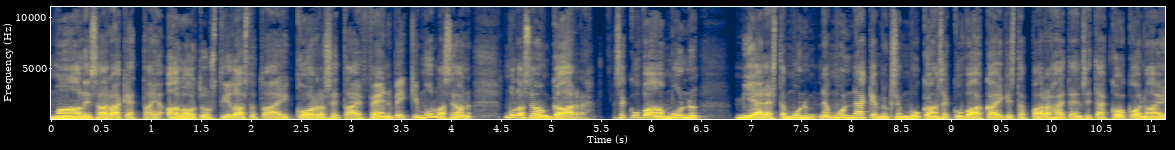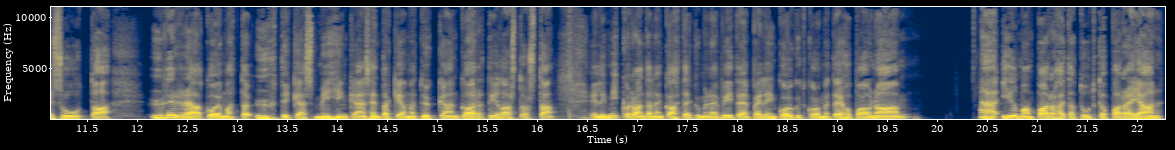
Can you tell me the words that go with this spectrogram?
maalisarake tai aloitustilasto tai korsi tai fenvikki. Mulla se on, mulla se on GAR. Se kuvaa mun mielestä, mun, mun näkemyksen mukaan se kuvaa kaikista parhaiten sitä kokonaisuutta, ylireagoimatta yhtikäs mihinkään. Sen takia mä tykkään GAR-tilastosta. Eli Mikko Rantanen 25 peliin 33 tehopaunaa, ilman parhaita tutkaparejaan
